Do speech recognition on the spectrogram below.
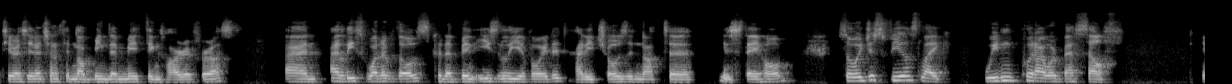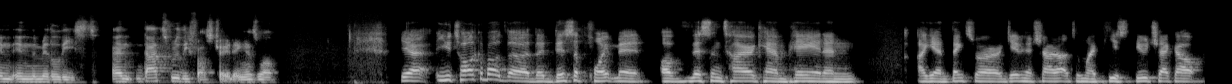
Tirasena Chanathip not being there made things harder for us. And at least one of those could have been easily avoided had he chosen not to you know, stay home. So it just feels like we didn't put our best self in, in the Middle East. And that's really frustrating as well. Yeah, you talk about the the disappointment of this entire campaign, and again, thanks for giving a shout out to my piece. Do check out,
